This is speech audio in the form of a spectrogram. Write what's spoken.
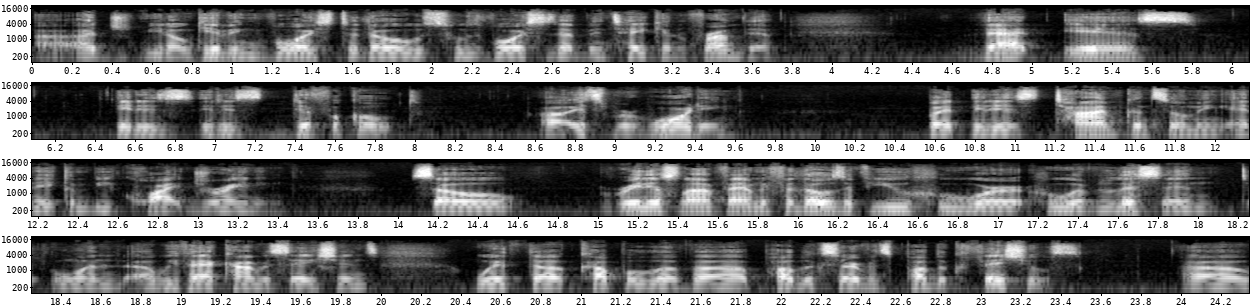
uh, you know, giving voice to those whose voices have been taken from them. That is, it is, it is difficult. Uh, it's rewarding, but it is time consuming and it can be quite draining. So, Radio Islam family, for those of you who were who have listened when uh, we've had conversations with a couple of uh, public servants, public officials, uh,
